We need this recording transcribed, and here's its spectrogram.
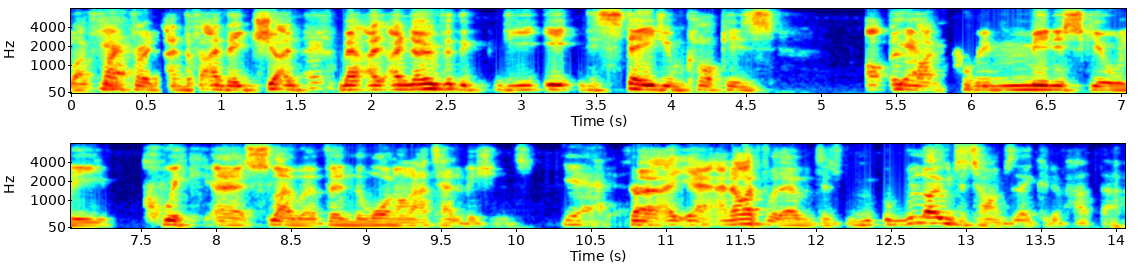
like flag yeah. thrown, and the, and they and, I, I know that the the the stadium clock is uh, yeah. like probably minusculely quick uh, slower than the one on our televisions. Yeah. So uh, yeah, and I thought there were just loads of times they could have had that.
